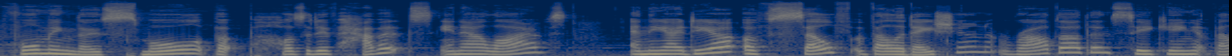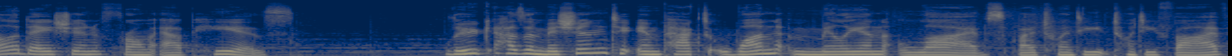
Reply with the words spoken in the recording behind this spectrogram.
forming those small but positive habits in our lives, and the idea of self validation rather than seeking validation from our peers. Luke has a mission to impact 1 million lives by 2025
